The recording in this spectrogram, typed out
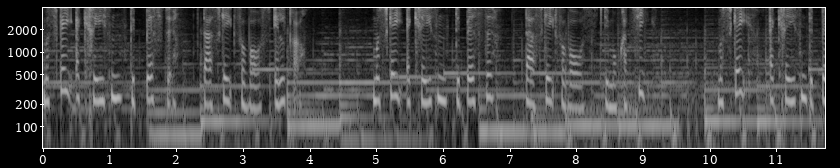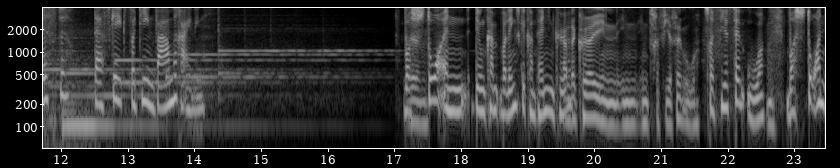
Måske er krisen det bedste, der er sket for vores ældre. Måske er krisen det bedste, der er sket for vores demokrati. Måske er krisen det bedste, der er sket for din varmeregning. Hvor øhm. stor en... Det er en, hvor længe skal kampagnen køre? Jamen, der kører i en, en, en 3-4-5 uger. 3-4-5 uger. Mm. Hvor stor en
